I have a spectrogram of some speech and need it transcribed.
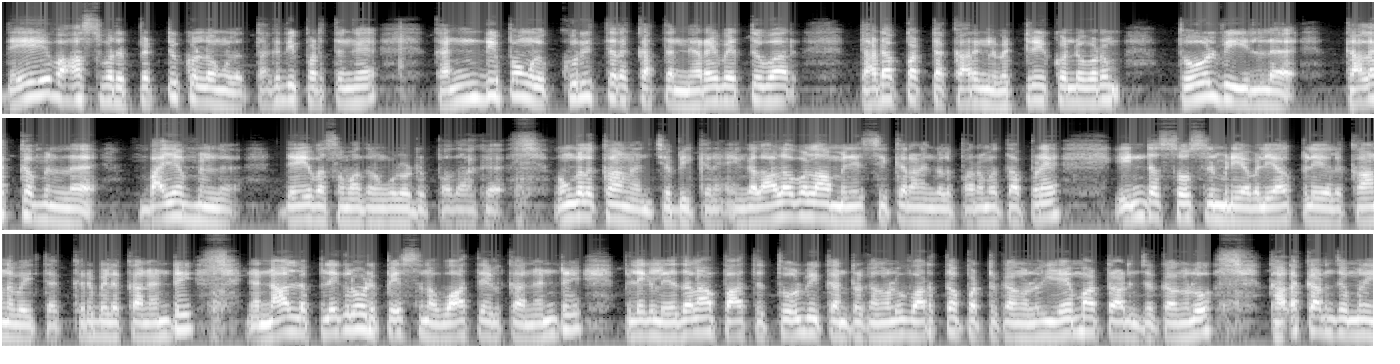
தேவ ஆசிர்வாதம் பெற்றுக்கொள்ள உங்களை தகுதிப்படுத்துங்க. கண்டிப்பாக உங்களுக்கு குறித்திற கத்தை நிறைவேற்றுவார். தடப்பட்ட காரியங்கள் வெற்றியை கொண்டு வரும். தோல்வி இல்லை கலக்கம் இல்லை பயம் இல்லை தெய்வ சமாதானம் உங்களோடு இருப்பதாக உங்களுக்காக நான் ஜெபிக்கிறேன். எங்கள் அளவெல்லாம் நேசிக்கிறேன் எங்கள் பரம தப்பனே இந்த சோசியல் மீடியா வழியாக பிள்ளைகளை காண வைத்த கிருபிலுக்கா நன்றி. இந்த நாளில் பிள்ளைகளோடு பேசின வார்த்தைகளுக்காக நன்றி. பிள்ளைகள் எதெல்லாம் பார்த்து தோல்வி கண்டிருக்காங்களோ வருத்தப்பட்டிருக்காங்களோ ஏமாற்றம் அடைஞ்சிருக்காங்களோ கலக்கடைஞ்சவங்களோ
